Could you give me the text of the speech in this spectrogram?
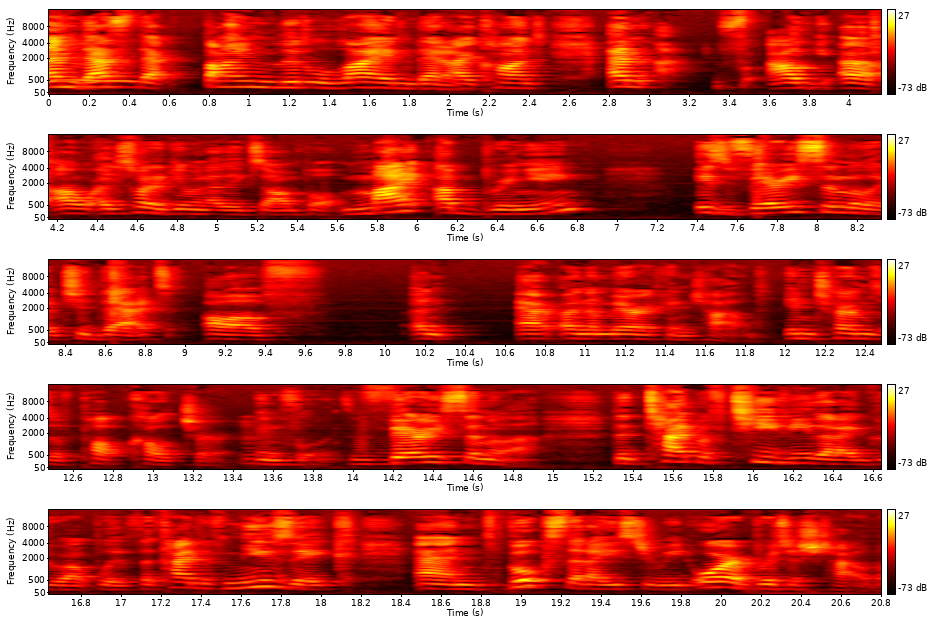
And that's that fine little line that i can't and i'll, uh, I'll i just want to give another example. My upbringing is very similar to that of an an american child in terms of pop culture influence. Very similar the type of TV that I grew up with, the kind of music and books that I used to read, or a British child.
